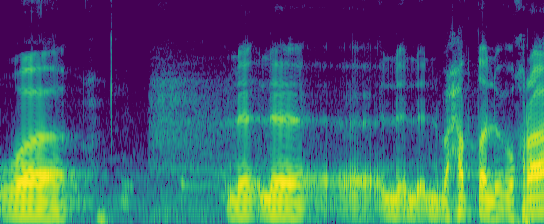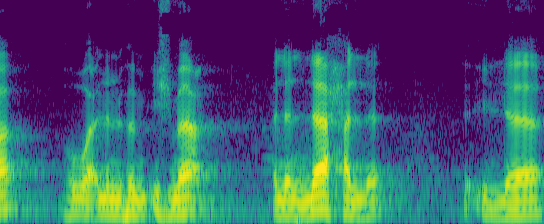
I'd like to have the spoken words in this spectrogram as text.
و المحطة الأخرى هو على نفهم إجماع أن لا حل إلا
